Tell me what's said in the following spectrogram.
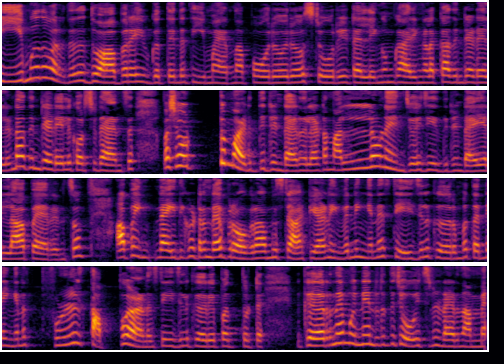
തീം എന്ന് പറയുന്നത് ദ്വാപര യുഗത്തിന്റെ തീമായിരുന്നു അപ്പോൾ ഓരോരോ സ്റ്റോറി ടെല്ലിങ്ങും കാര്യങ്ങളൊക്കെ അതിന്റെ ഇടയിലുണ്ട്. അതിന്റെ ഇടയിൽ കുറച്ച് ഡാൻസ് പക്ഷെ ഒട്ടും മടുത്തിട്ടുണ്ടായിരുന്നില്ല കേട്ടോ. നല്ലോണം എൻജോയ് ചെയ്തിട്ടുണ്ടായി എല്ലാ പേരൻസും അപ്പോൾ നൈതികുട്ടന്റെ പ്രോഗ്രാം സ്റ്റാർട്ട് ചെയ്യാണ്. ഇവൻ ഇങ്ങനെ സ്റ്റേജിൽ കയറുമ്പോൾ തന്നെ ഇങ്ങനെ ഫുൾ തപ്പാണ് സ്റ്റേജിൽ കയറിയപ്പോൾ തൊട്ട്. കയറുന്നതിന് മുന്നേ എന്റെ അടുത്ത് ചോദിച്ചിട്ടുണ്ടായിരുന്നു അമ്മ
